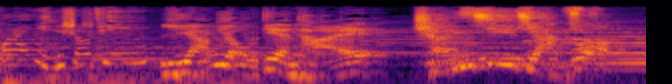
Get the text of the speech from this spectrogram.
欢迎收听良友电台晨曦讲座。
